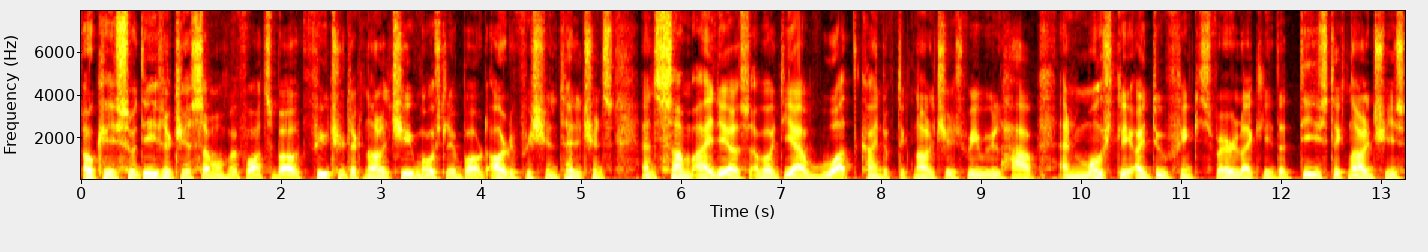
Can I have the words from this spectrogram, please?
Okay, so these are just some of my thoughts about future technology, mostly about artificial intelligence, and some ideas about, yeah, what kind of technologies we will have. And mostly, I do think it's very likely that these technologies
